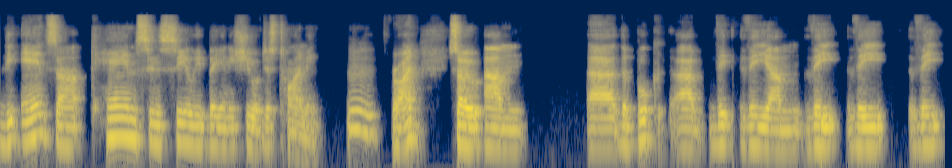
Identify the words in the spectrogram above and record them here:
the answer can sincerely be an issue of just timing, Mm, right? So, um, uh, the book, uh, the the um the the the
